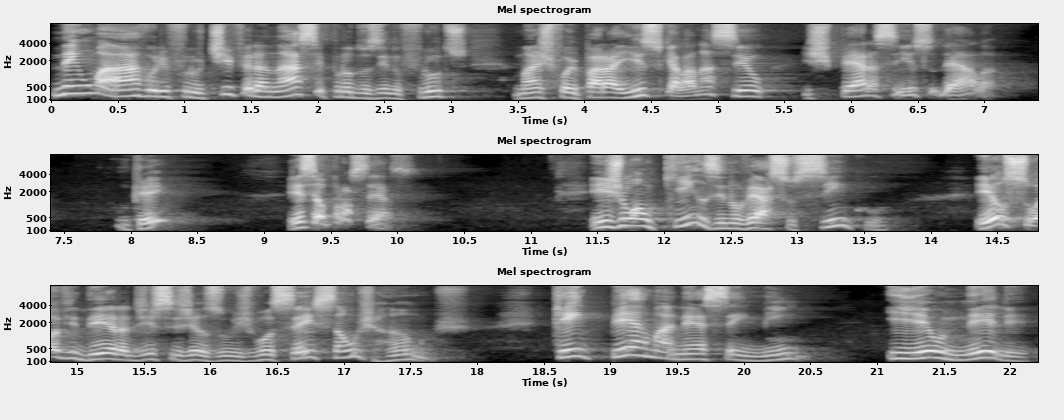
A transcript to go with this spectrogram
Nenhuma árvore frutífera nasce produzindo frutos, mas foi para isso que ela nasceu. Espera-se isso dela. Ok? Esse é o processo. Em João 15, no verso 5, eu sou a videira, disse Jesus, vocês são os ramos. Quem permanece em mim e eu nele,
